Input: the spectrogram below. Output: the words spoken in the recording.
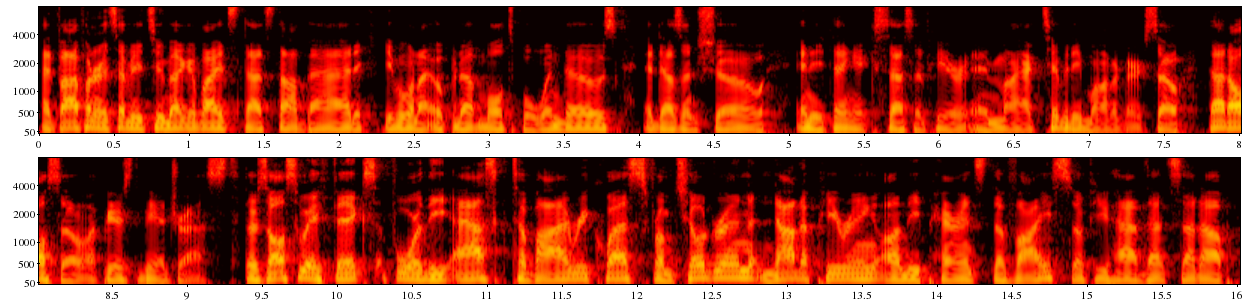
at 572 megabytes, that's not bad. Even when I open up multiple windows, it doesn't show anything excessive here in my activity monitor. So that also appears to be addressed. There's also a fix for the ask to buy requests from children not appearing on the parent's device. So if you have that set up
